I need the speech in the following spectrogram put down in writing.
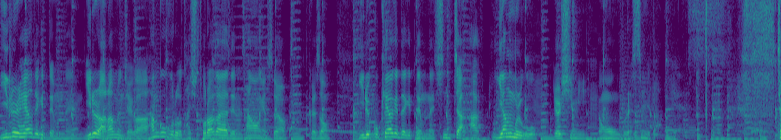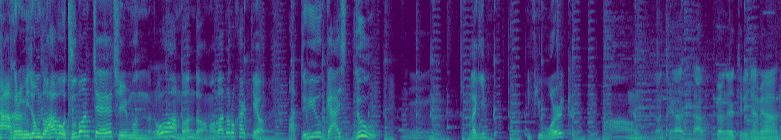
일을 해야 되기 때문에 일을 안 하면 제가 한국으로 다시 돌아가야 되는 상황이었어요. 그래서 일을 꼭 해야 되기 때문에 진짜 아, 이악 물고 열심히 영어 공부를 했습니다. 자, 그럼 이 정도 하고 두 번째 질문으로 한번 넘어가도록 할게요. What do you guys do? 음. Like if you work 아, 이건 제가 답변을 드리자면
